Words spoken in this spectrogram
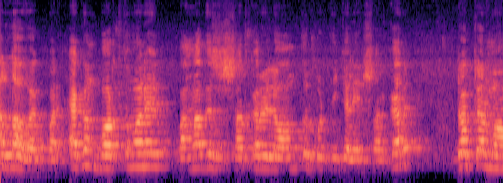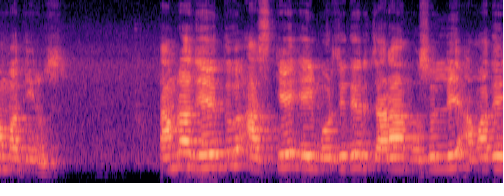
আল্লাহ একবার এখন বর্তমানে বাংলাদেশের সরকার হইল অন্তর্বর্তীকালীন সরকার, ডক্টর মোহাম্মদ ইউনুস। আমরা যেহেতু আজকে এই মসজিদের যারা মুসল্লি, আমাদের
